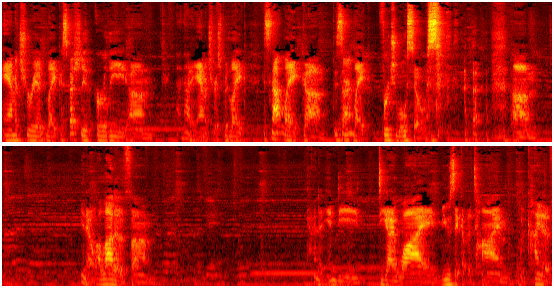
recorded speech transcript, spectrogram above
amateur, like especially early, um, not amateurish, but like it's not like um, these aren't like virtuosos. um, you know, a lot of um, kind of indie DIY music of the time would kind of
